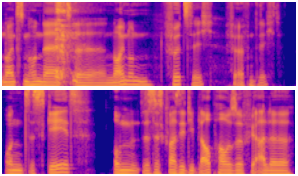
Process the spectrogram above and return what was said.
1949 veröffentlicht. Und es geht um, das ist quasi die Blaupause für alle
